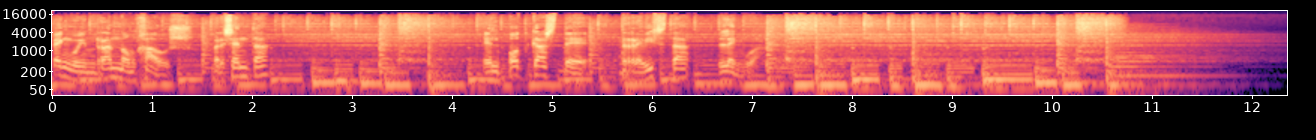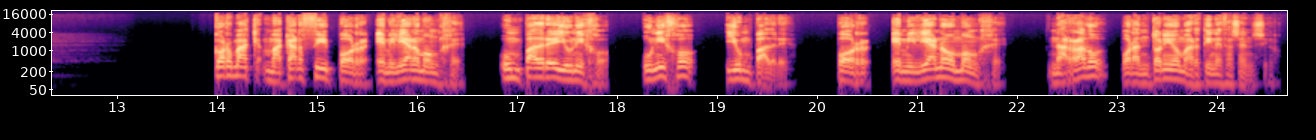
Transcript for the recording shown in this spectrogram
Penguin Random House presenta el podcast de Revista Lengua. Cormac McCarthy por Emiliano Monge. Un padre y un hijo. Un hijo y un padre. Por Emiliano Monge. Narrado por Antonio Martínez Asensio.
